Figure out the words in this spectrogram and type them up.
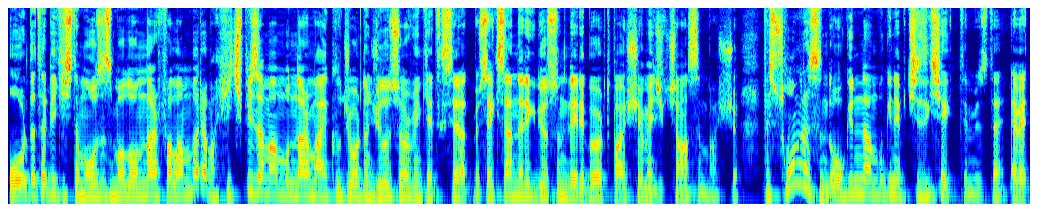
Orada tabii ki işte Moses Malone'lar falan var ama hiçbir zaman bunlar Michael Jordan, Julius Erving etkisi yaratmıyor. 80'lere gidiyorsun Larry Bird başlıyor, Magic Johnson başlıyor. Ve sonrasında o günden bugüne bir çizgi çektiğimizde evet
